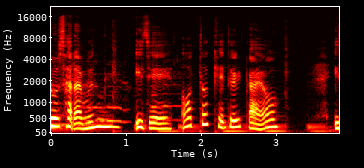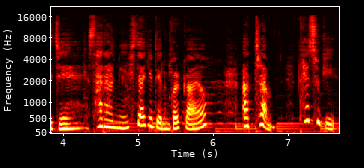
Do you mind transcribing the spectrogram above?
두 사람은 이제 어떻게 될까요? 이제 사랑이 시작이 되는 걸까요? 아, 참, 태숙이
